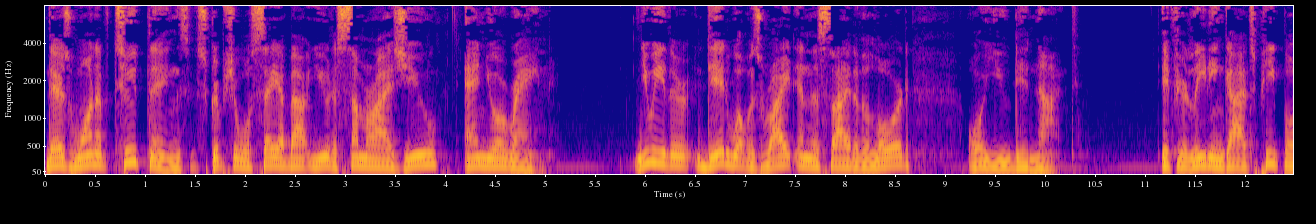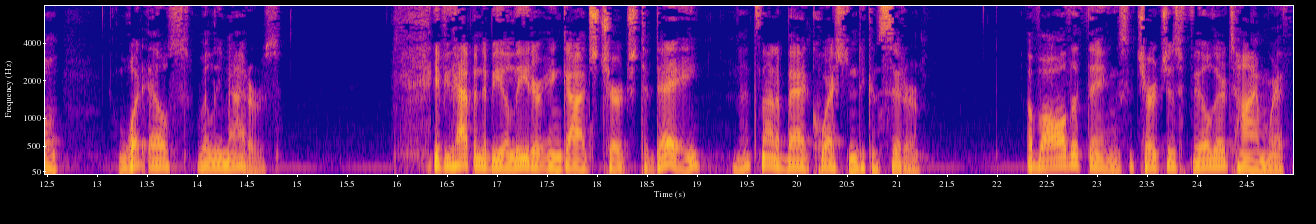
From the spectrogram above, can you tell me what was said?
there's one of two things scripture will say about you to summarize you and your reign. You either did what was right in the sight of the Lord or you did not if you're leading God's people, what else really matters? If you happen to be a leader in God's church today, that's not a bad question to consider. Of all the things churches fill their time with,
